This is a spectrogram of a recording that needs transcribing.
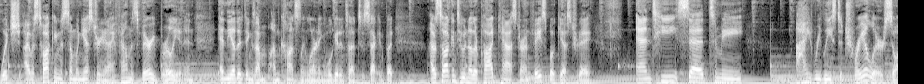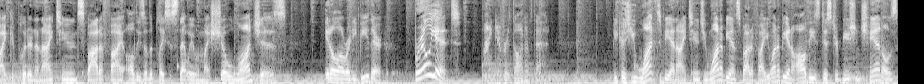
which I was talking to someone yesterday and I found this very brilliant. And and the other things I'm I'm constantly learning, and we'll get into that in a second. But I was talking to another podcaster on Facebook yesterday, and he said to me, I released a trailer so I could put it on iTunes, Spotify, all these other places. So that way, when my show launches, it'll already be there. Brilliant! I never thought of that. Because you want to be on iTunes, you want to be on Spotify, you want to be on all these distribution channels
